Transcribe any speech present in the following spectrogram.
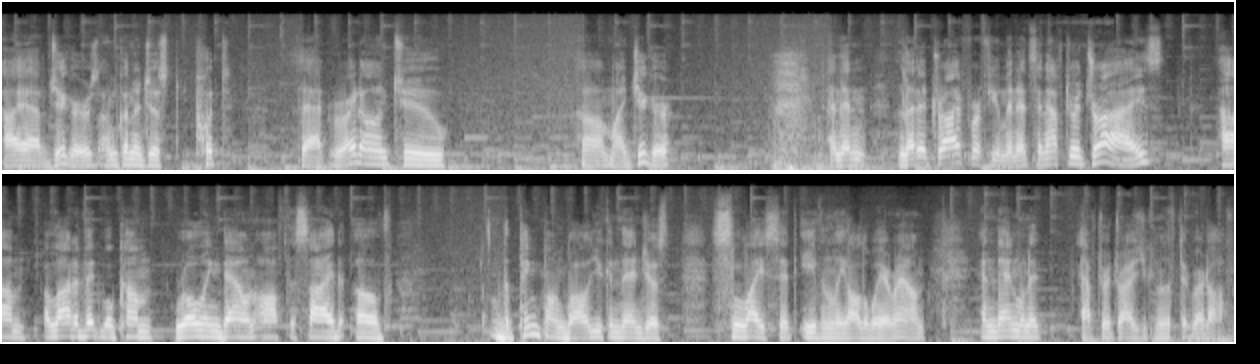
I have jiggers, I'm gonna just put that right onto uh, my jigger and then let it dry for a few minutes. And after it dries, um, a lot of it will come rolling down off the side of the ping pong ball. You can then just slice it evenly all the way around. And then when it, after it dries, you can lift it right off.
